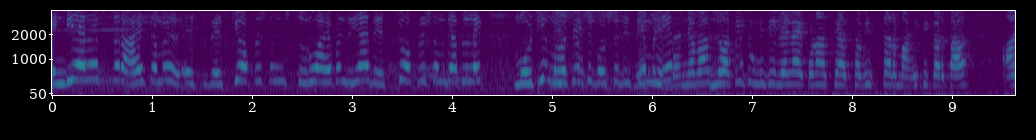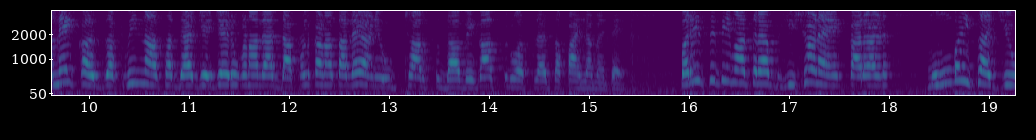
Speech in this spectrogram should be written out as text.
एनडीआरएफ तर आहे त्यामुळे रेस्क्यू ऑपरेशन सुरू आहे. पण या रेस्क्यू ऑपरेशनमध्ये आपल्याला एक मोठी महत्वाची गोष्ट दिसते. म्हणजे धन्यवाद स्वाती तुम्ही दिलेल्या एकूणच या सविस्तर माहिती करता. अनेक जखमींना सध्या जे जे रुग्णालयात दाखल करण्यात आले आणि उपचार सुद्धा वेगात सुरू असल्याचं पाहायला मिळतंय. परिस्थिती मात्र भीषण आहे कारण मुंबईचा जीव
